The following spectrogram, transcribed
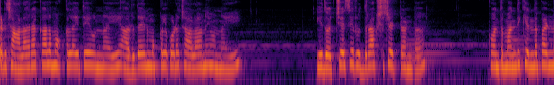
ఇక్కడ చాలా రకాల మొక్కలు అయితే ఉన్నాయి. అరుదైన మొక్కలు కూడా చాలానే ఉన్నాయి. ఇది వచ్చేసి రుద్రాక్ష చెట్టు అంట కొంతమంది కింద పడిన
